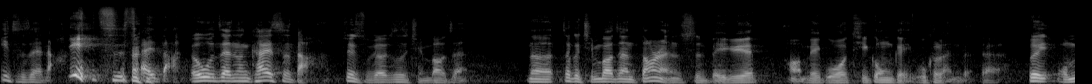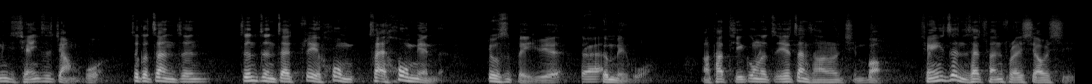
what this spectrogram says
一直在打，一直在打。俄乌战争开始打，最主要就是情报战。那这个情报战当然是北约啊，美国提供给乌克兰的。对。所以我们以前一直讲过，这个战争真正在最后在后面的，就是北约跟美国。啊，他提供了这些战场上的情报。前一阵子才传出来消息，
